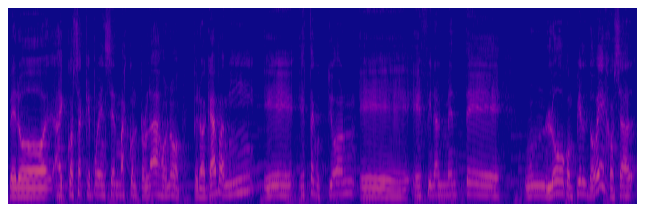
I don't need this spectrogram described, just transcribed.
Pero hay cosas que pueden ser más controladas o no. Pero acá, para mí, eh, esta cuestión eh, es finalmente un lobo con piel de oveja. O sea,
